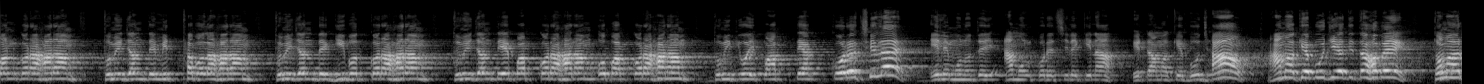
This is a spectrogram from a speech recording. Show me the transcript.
পান করা হারাম তুমি জানতে মিথ্যা বলা হারাম, তুমি জানতে গিবত করা হারাম, তুমি জানতে এ পাপ করা হারাম ও পাপ করা হারাম, তুমি কি ওই পাপ ত্যাগ করেছিলে? এলেম অনুযায়ী আমল করেছিলে কিনা, এটা আমাকে বুঝাও। আমাকে বুঝিয়ে দিতে হবে। তোমার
